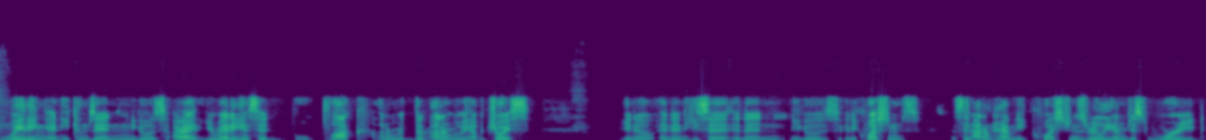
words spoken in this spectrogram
i'm waiting and he comes in and he goes all right you ready? I said well, fuck i don't re- i don't really have a choice. You know and then he said and then he goes any questions? I said i don't have any questions really. I'm just worried.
